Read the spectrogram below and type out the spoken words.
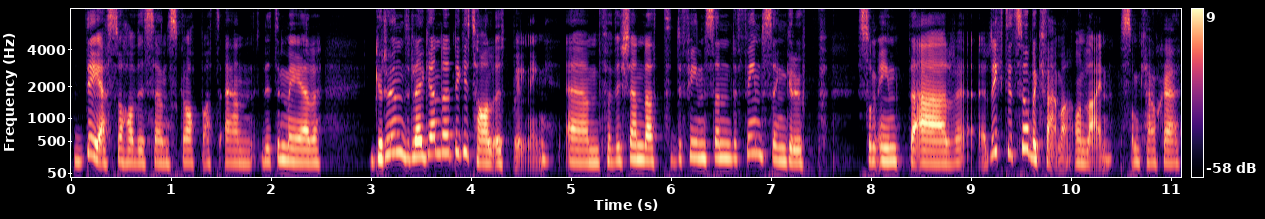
det så har vi sen skapat en lite mer grundläggande digital utbildning. Um, för vi kände att det finns, en, det finns en grupp som inte är riktigt så bekväma online som kanske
